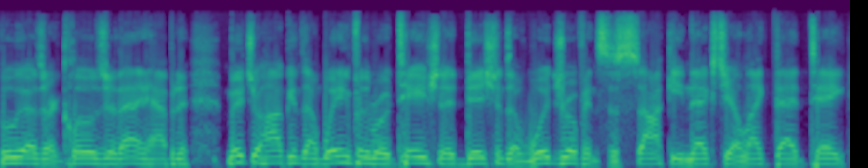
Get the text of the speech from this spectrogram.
Julio as our closer. That ain't happening. Mitchell Hopkins, I'm waiting for the rotation additions of Woodruff and Sasaki next year. I like that take.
